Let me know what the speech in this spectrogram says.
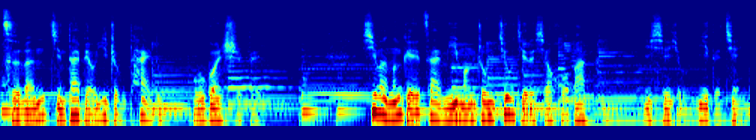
此文仅代表一种态度，无关是非。希望能给在迷茫中纠结的小伙伴们一些有益的建议。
